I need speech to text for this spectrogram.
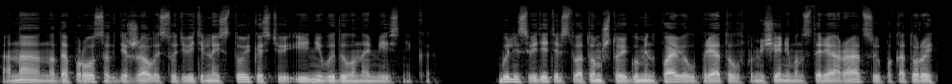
она на допросах держалась с удивительной стойкостью и не выдала наместника. Были свидетельства о том, что игумен Павел прятал в помещении монастыря рацию, по которой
